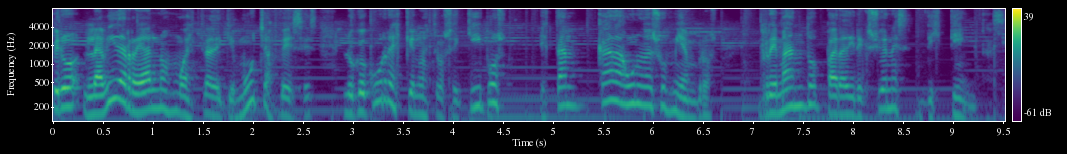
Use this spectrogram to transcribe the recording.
Pero la vida real nos muestra de que muchas veces lo que ocurre es que nuestros equipos están cada uno de sus miembros remando para direcciones distintas.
